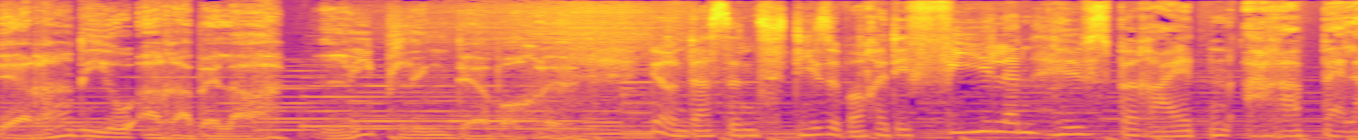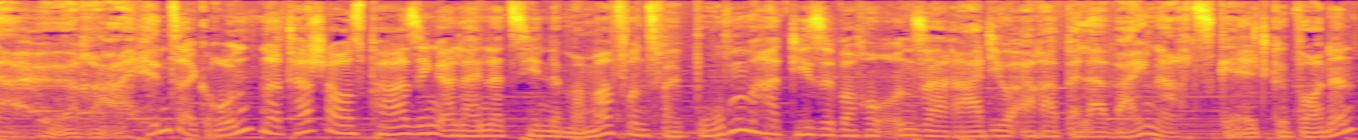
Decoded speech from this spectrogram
Der Radio Arabella, Liebling der Woche. Ja, und das sind diese Woche die vielen hilfsbereiten Arabella-Hörer. Hintergrund, Natascha aus Pasing, alleinerziehende Mama von zwei Buben, hat diese Woche unser Radio Arabella Weihnachtsgeld gewonnen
